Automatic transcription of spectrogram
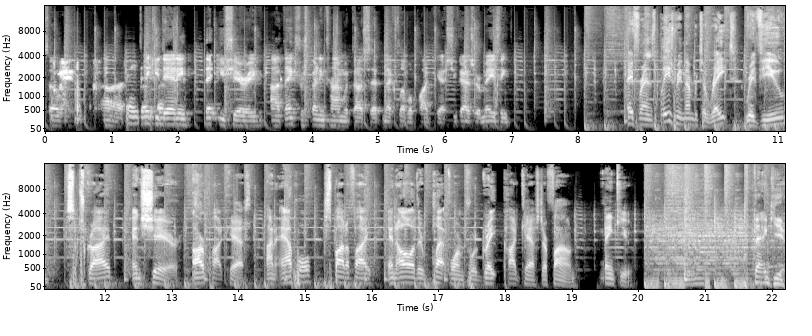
So, uh, thank you, Danny. Thank you, Sheri. Uh, thanks for spending time with us at Next Level Podcast. You guys are amazing. Hey, friends, please remember to rate, review, subscribe, and share our podcast on Apple, Spotify, and all other platforms where great podcasts are found. Thank you. Thank you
